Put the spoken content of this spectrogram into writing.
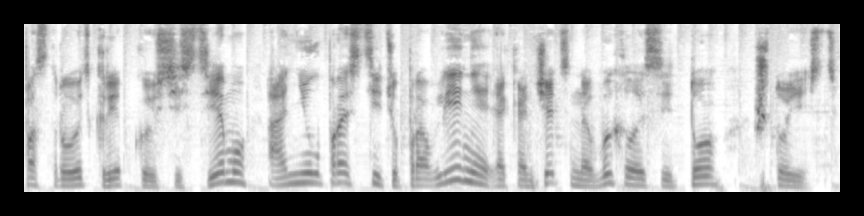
построить крепкую систему, а не упростить управление и окончательно выхолостить то, что есть.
